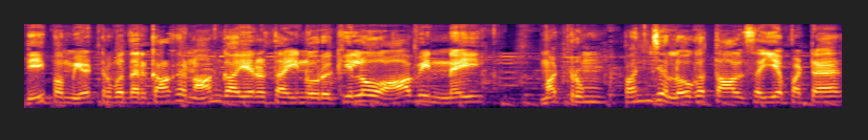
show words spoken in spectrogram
தீபம் ஏற்றுவதற்காக நான்காயிரத்து ஐநூறு கிலோ ஆவின் நெய் மற்றும் பஞ்சலோகத்தால் செய்யப்பட்ட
